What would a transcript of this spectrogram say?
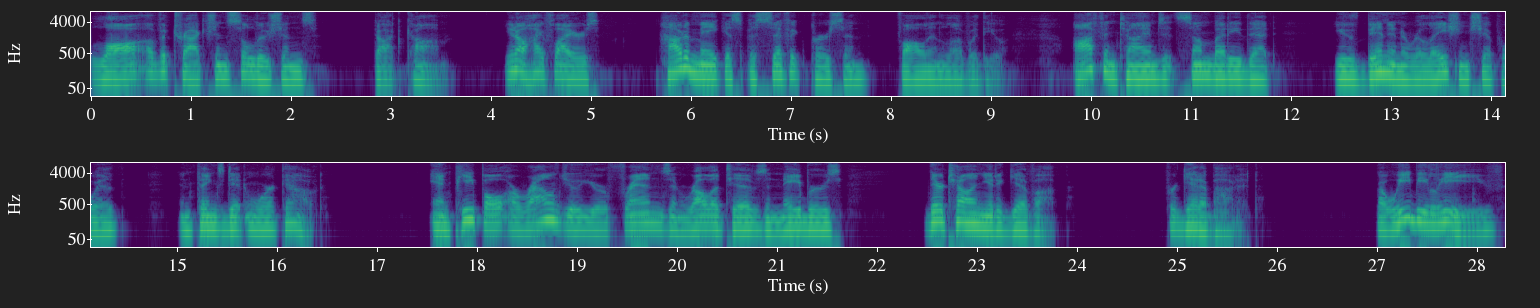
lawofattractionsolutions.com. You know, high flyers, how to make a specific person fall in love with you. Oftentimes, it's somebody that you've been in a relationship with and things didn't work out. And people around you, your friends and relatives and neighbors, they're telling you to give up. Forget about it. But we believe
